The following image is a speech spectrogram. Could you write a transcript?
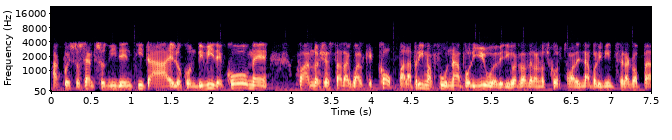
ha questo senso di identità e lo condivide, come quando c'è stata qualche coppa, la prima fu Napoli-Juve, vi ricordate l'anno scorso quando il Napoli vinse la Coppa,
